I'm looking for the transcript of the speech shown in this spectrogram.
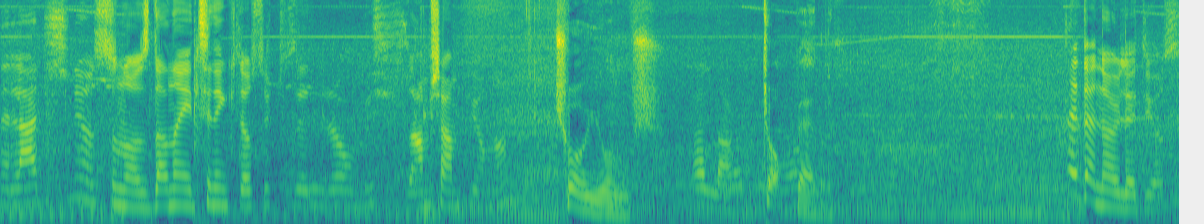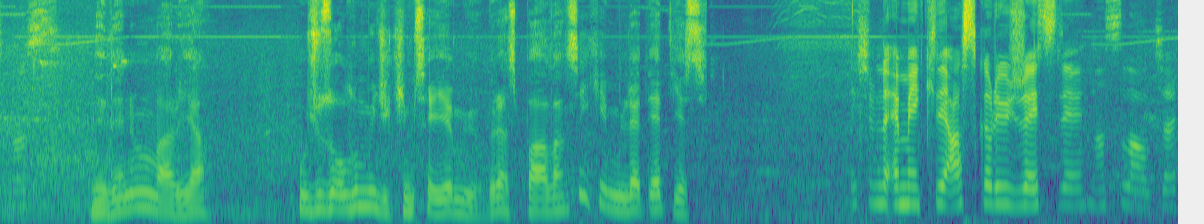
Neler düşünüyorsunuz? Dana etinin kilosu 350 lira olmuş. Zam şampiyonu. Çok iyi olmuş. Allah. Çok beğendim. Neden öyle diyorsunuz? Nedenim var ya. Ucuz olmayınca kimse yemiyor. Biraz pahalansa ki millet et yesin. E şimdi emekli, asgari ücretli nasıl alacak?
